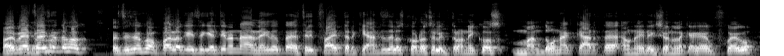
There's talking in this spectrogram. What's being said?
Oye, mira, Yo está no- diciendo, Juan- está diciendo Juan Pablo que dice que él tiene una anécdota de Street Fighter que antes de los correos electrónicos mandó una carta a una dirección en la caja de juego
